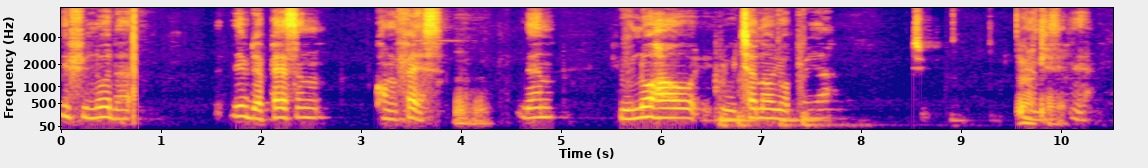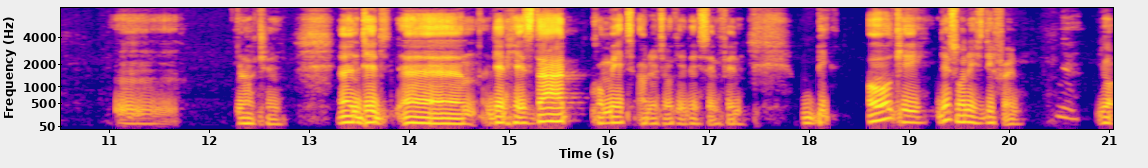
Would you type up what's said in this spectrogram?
if you know that if the person confess Mhm. then you know how you channel your prayer to and, Okay. yeah Okay. And did um did his dad commit adultery? Okay, the same thing. Be- oh, okay, this one is different. yeah Your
